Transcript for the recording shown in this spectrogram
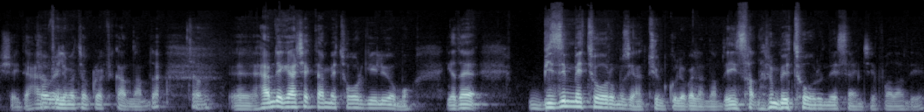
şeyde hem Tabii. filmatografik anlamda Tamam. e, hem de gerçekten meteor geliyor mu? Ya da bizim meteorumuz yani tüm global anlamda insanların meteoru ne sence falan diye.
